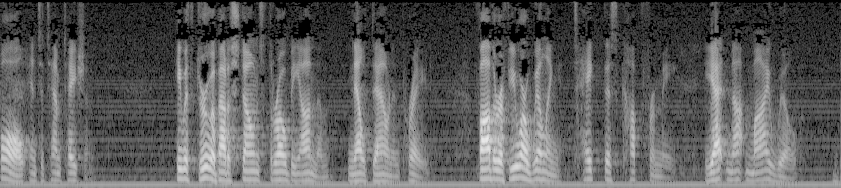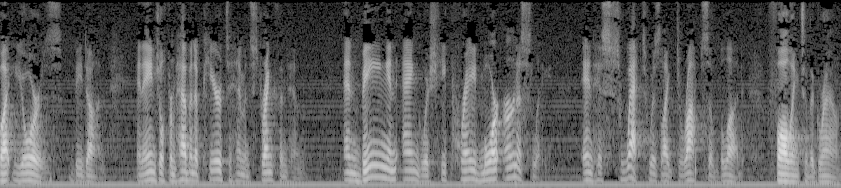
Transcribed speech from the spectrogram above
fall into temptation. He withdrew about a stone's throw beyond them, knelt down, and prayed, Father, if you are willing, take this cup from me. Yet not my will, but yours be done. An angel from heaven appeared to him and strengthened him. And being in anguish, he prayed more earnestly, and his sweat was like drops of blood falling to the ground.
